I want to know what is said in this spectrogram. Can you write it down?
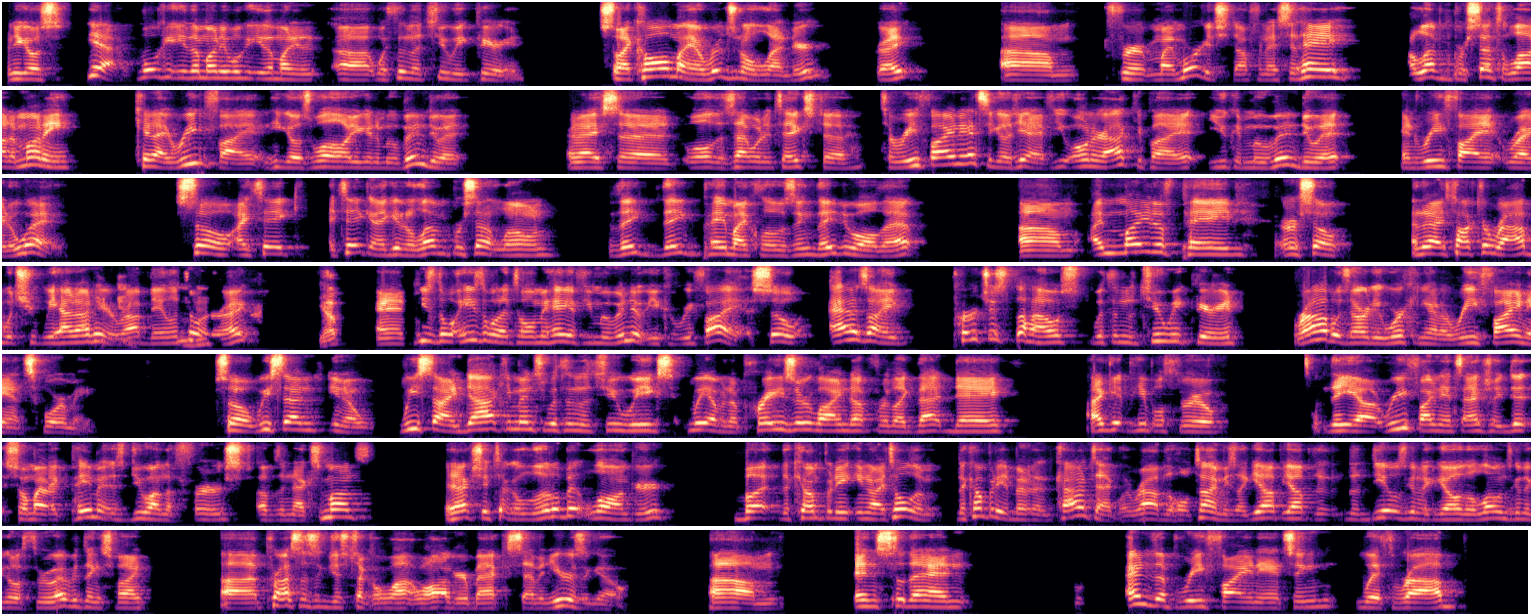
And he goes, yeah, we'll get you the money. We'll get you the money uh, within the two week period. So I called my original lender, right, um, for my mortgage stuff. And I said, hey, 11% is a lot of money. Can I refi it? And he goes, well, are you going to move into it? And I said, well, is that what it takes to, to refinance? He goes, yeah, if you own or occupy it, you can move into it and refi it right away. So I take, I take and I get an 11% loan. They, they pay my closing. They do all that. Um, I might have paid or so. And then I talked to Rob, which we had on here, Rob De La Torre, right? Yep. And he's the he's the one that told me, hey, if you move into it, you can refi it. So as I purchased the house within the two week period, Rob was already working on a refinance for me. So we send, you know, we sign documents within the two weeks. We have an appraiser lined up for like that day. I get people through. The uh, refinance actually did so. My payment is due on the first of the next month. It actually took a little bit longer, but the company, you know, I told him the company had been in contact with Rob the whole time. He's like, "Yep, yep, the, the deal's going to go, the loan's going to go through, everything's fine." Uh, processing just took a lot longer back seven years ago, um, and so then ended up refinancing with Rob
